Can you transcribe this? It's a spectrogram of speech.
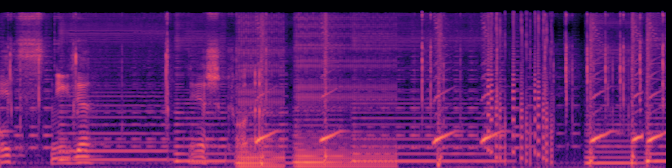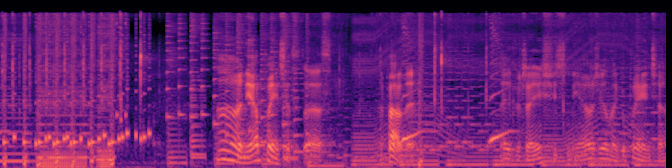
Nic, nigdzie. Nie szkoda. O, nie mam pojęcia co teraz. Naprawdę. W świecie nie mam zielonego pojęcia.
